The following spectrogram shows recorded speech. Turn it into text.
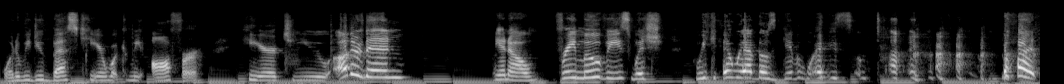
what do we do best here? What can we offer here to you other than, you know, free movies, which we get we have those giveaways sometimes. But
